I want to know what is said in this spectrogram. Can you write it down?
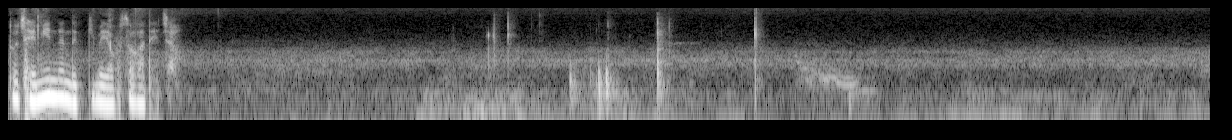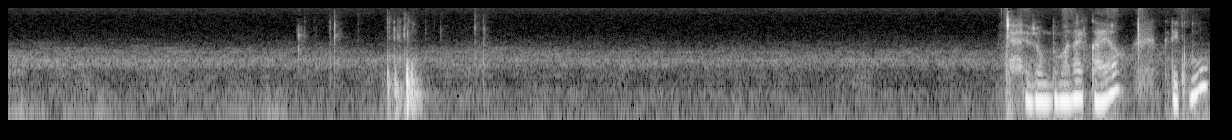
또 재미있는 느낌의 엽서가 되죠. 자, 이 정도만 할까요? 그리고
